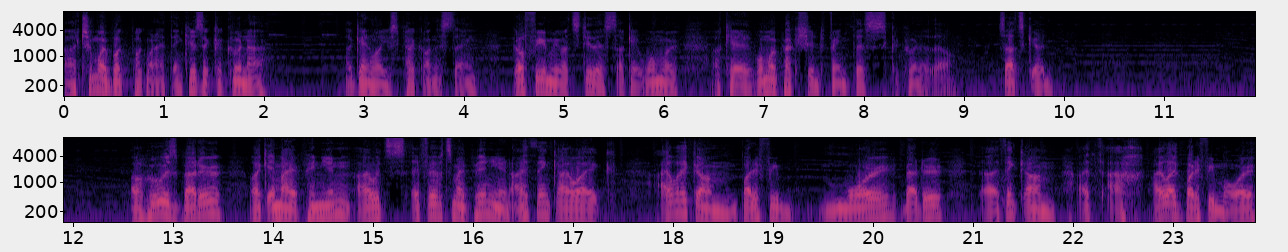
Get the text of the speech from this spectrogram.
Uh, two more bug Pokemon I think. Here's a Kakuna. Again, we'll use Peck on this thing. Go feed me, let's do this. Okay, one more. Okay, one more Peck should faint this Kakuna though. So that's good. Uh, who is better? Like in my opinion, I would. if it's my opinion, I think I like. I like um Butterfree more better. I think um I uh, I like Butterfree more,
